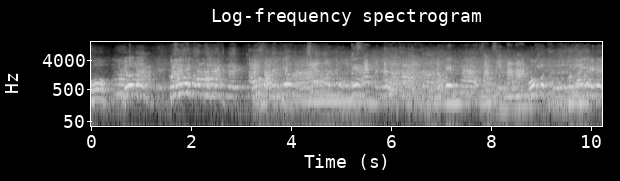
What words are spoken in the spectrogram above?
โอ้เยอะเลยคนไร้สิบคนแรกเลยไร้สามมาเที่ยวหาเนี่ยน้องเอ็มค่ะสามสิบน่ารักโอ้คนคนไร้ใหญ่เลย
